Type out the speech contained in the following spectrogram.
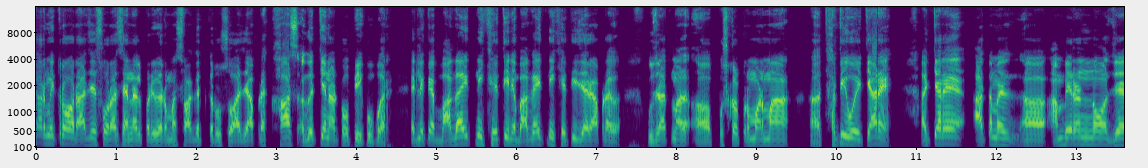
નમસ્કાર મિત્રો રાજેશ્વરા ચેનલ પરિવારમાં સ્વાગત કરું છું. આજે આપણે ખાસ અગત્યના ટોપિક ઉપર, એટલે કે બાગાયતની ખેતી ને બાગાયતની ખેતી જ્યારે આપણે ગુજરાતમાં પુષ્કળ પ્રમાણમાં થતી હોય ત્યારે, અત્યારે આ તમે આંબેરણનો જે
